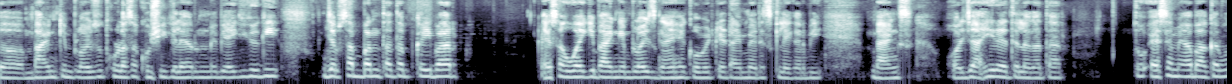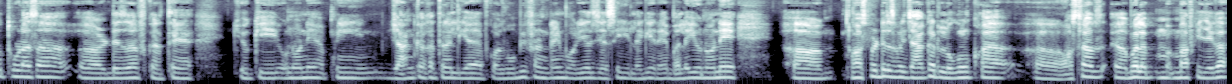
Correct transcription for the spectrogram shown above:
bank employees को थोड़ा सा खुशी की लहर उनमें भी आएगी। क्योंकि जब सब बनता तब कई बार ऐसा हुआ है कि बैंक एम्प्लॉयज़ गए हैं कोविड के टाइम में रिस्क लेकर भी बैंक्स और जा ही रहे थे लगातार। तो ऐसे में अब आकर वो थोड़ा सा डिज़र्व करते हैं, क्योंकि उन्होंने अपनी जान का ख़तरा लिया है ऑफकोर्स वो भी फ्रंट लाइन वॉरियर्स जैसे ही लगे रहे, भले ही उन्होंने हॉस्पिटल्स में जाकर लोगों का हौसला मतलब माफ़ कीजिएगा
